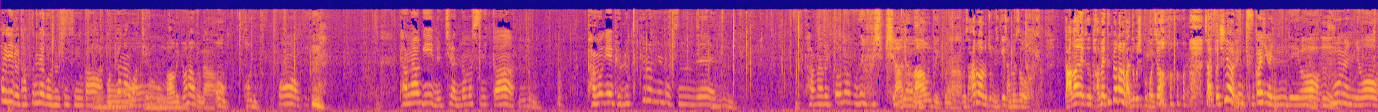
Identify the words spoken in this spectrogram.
할 일을 다 끝내고 놀 수 있으니까 더 편한 것 같아요. 음, 마음이 편하구나. 어, 건우. 어, 방학이 며칠 안 남았으니까 음. 방학에 별로 특별한 일도 없었는데 방학을 떠나보내고 싶지 않은 마음도 있구나. 그래서 하루하루 좀 늦게 자면서 나만의 그 밤의 특별함을 만들고 싶은 거죠? 자, 또 시열이. 두 가지가 있는데요. 음, 음. 누우면요,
